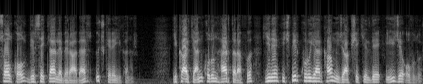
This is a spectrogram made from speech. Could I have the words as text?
Sol kol dirseklerle beraber üç kere yıkanır. Yıkarken kolun her tarafı yine hiçbir kuru yer kalmayacak şekilde iyice ovulur.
